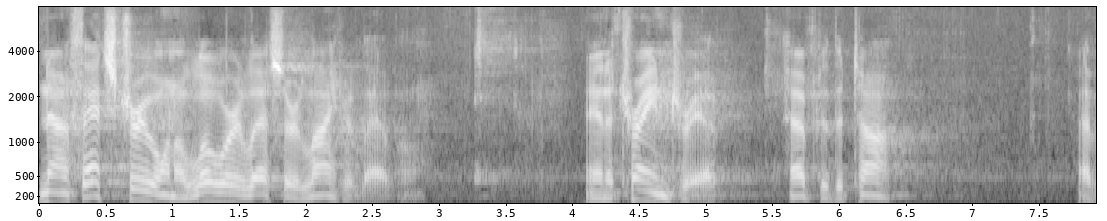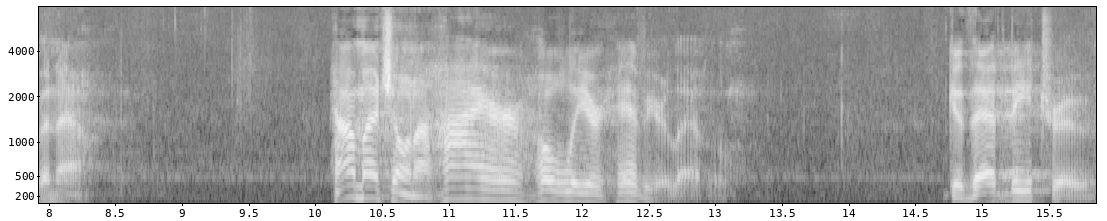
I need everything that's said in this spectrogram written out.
Now, if that's true on a lower, lesser, lighter level, and a train trip up to the top of an Alp. How much on a higher, holier, heavier level could that be true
